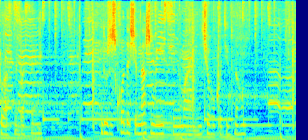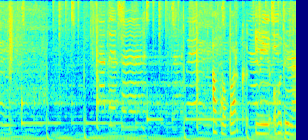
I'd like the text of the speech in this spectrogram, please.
Класний басейн. Дуже шкода, що в нашому місці немає нічого подібного. Аквапарк і година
